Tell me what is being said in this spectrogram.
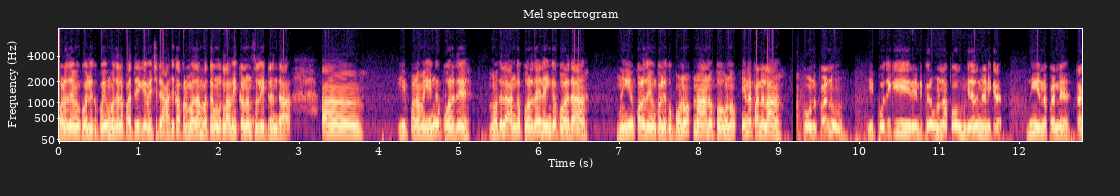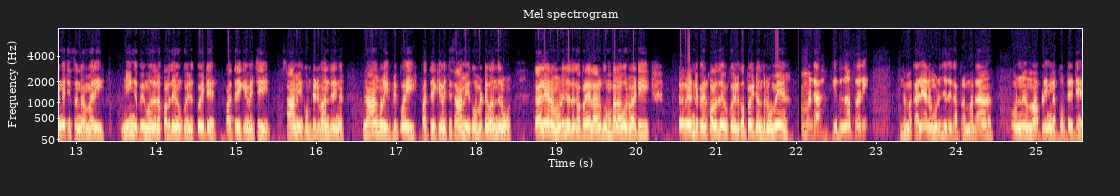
குலதெய்வ கோயிலுக்கு போய் முதல்ல பத்திரிக்கை வச்சுட்டு அதுக்கப்புறமா தான் மற்றவங்களுக்குலாம் வைக்கணும்னு சொல்லிட்டு இருந்தா. இப்போ நம்ம எங்கே போகிறது முதல்ல அங்கே போகிறதா இல்லை இங்கே போகிறதா நீயும் குலதெய்வ கோயிலுக்கு போகணும் நானும் போகணும். என்ன பண்ணலாம்? அப்போ ஒன்று பண்ணு. இப்போதைக்கு ரெண்டு பேரும் ஒன்றா போக முடியாதுன்னு நினைக்கிறேன். நீ என்ன பண்ணு? தங்கச்சி சொன்ன மாதிரி நீங்க போய் முதல்ல குலதெய்வம் கோயிலுக்கு போயிட்டு பத்திரிக்கை வச்சு சாமி கும்பிட்டு வந்துருங்க. நாங்களும் இப்படி போய் பத்திரிக்கை வச்சு சாமி கும்பிட்டு வந்துருவோம். கல்யாணம் முடிஞ்சதுக்கு அப்புறம் எல்லாரும் கும்பலா ஒரு வாட்டி ரெண்டு பேர் குலதெய்வ கோயிலுக்கு போயிட்டு வந்துருவோமே. ஆமாடா இதுதான் சரி. நம்ம கல்யாணம் முடிஞ்சதுக்கு அப்புறமா தான் ஒன்று மாப்பிள்ளைங்களை கூப்பிட்டுட்டு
